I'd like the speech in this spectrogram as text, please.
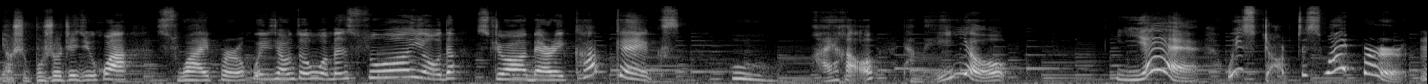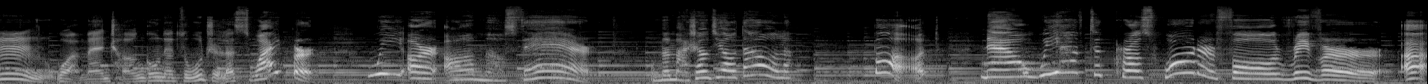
要是不说这句话，Swiper 会抢走我们所有的 strawberry cupcakes。哦，还好他没有。 Yeah, we stopped the swiper. 嗯，我们成功的阻止了 swiper. We are almost there. 我们马上就要到了。But now we have to cross Waterfall River. Uh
